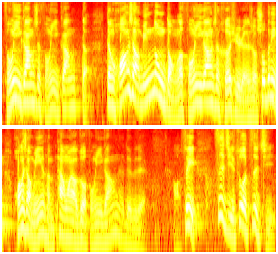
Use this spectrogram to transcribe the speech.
冯玉刚是冯玉刚的。等黄晓明弄懂了冯玉刚是何许人的时候，说不定黄晓明很盼望要做冯玉刚的，对不对？好，所以自己做自己，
